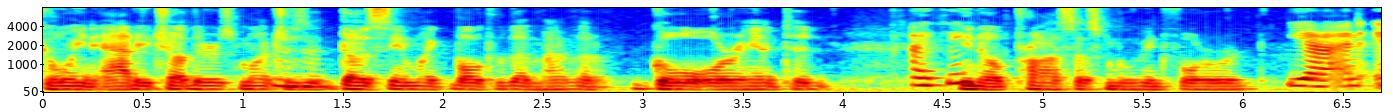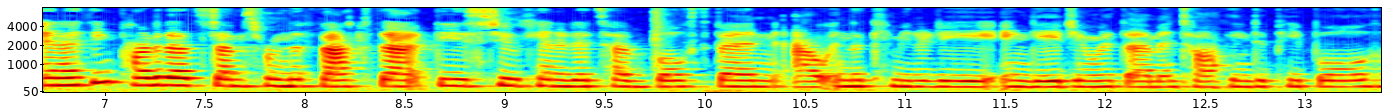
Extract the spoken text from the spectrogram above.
going at each other as much as it mm-hmm. does seem like both of them have a goal oriented I think you know process moving forward Yeah, and, and I think part of that stems from the fact that these two candidates have both been out in the community, engaging with them and talking to people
